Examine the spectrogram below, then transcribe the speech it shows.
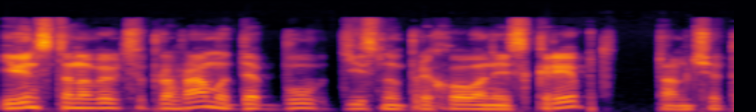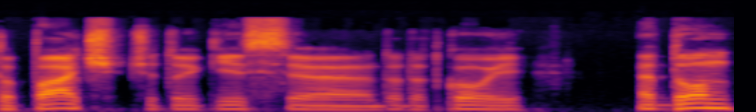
І він встановив цю програму, де був дійсно прихований скрипт, там чи то патч, чи то якийсь е, додатковий еддон,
